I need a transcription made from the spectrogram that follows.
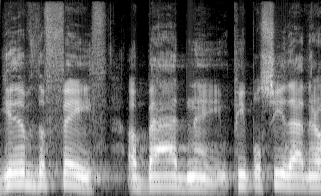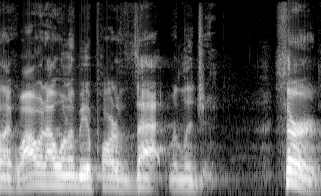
give the faith a bad name. People see that and they're like, why would I want to be a part of that religion? Third,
